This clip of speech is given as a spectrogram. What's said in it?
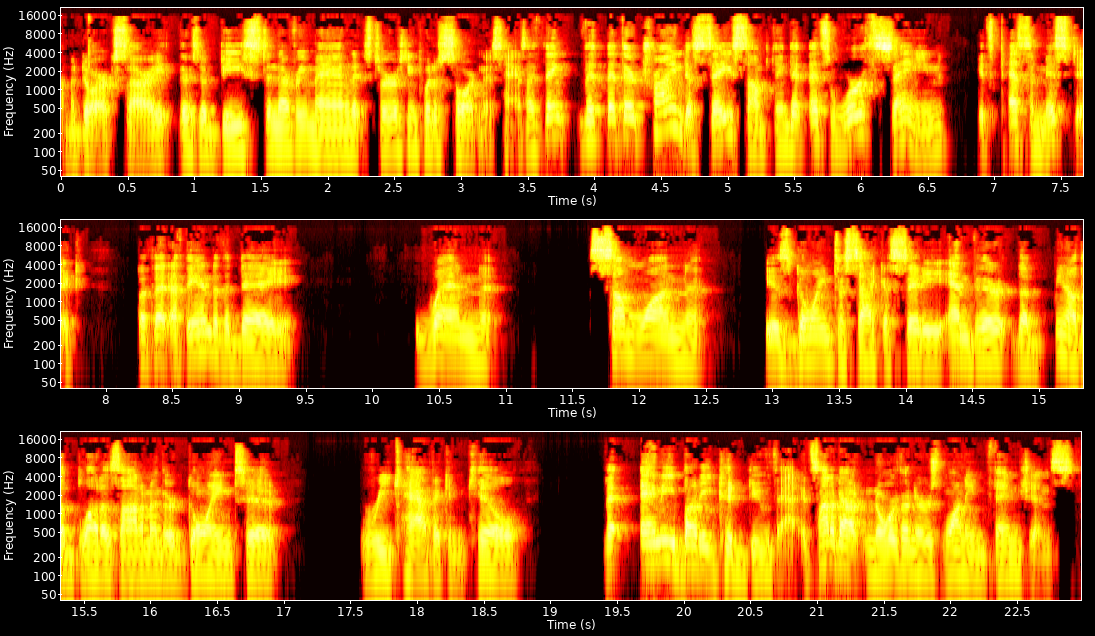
I'm a dork. Sorry, there's a beast in every man, and it stirs you put a sword in his hands. I think that that they're trying to say something that that's worth saying. It's pessimistic, but that at the end of the day, when someone is going to sack a city and they're the you know the blood is on them and they're going to wreak havoc and kill that anybody could do that it's not about northerners wanting vengeance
